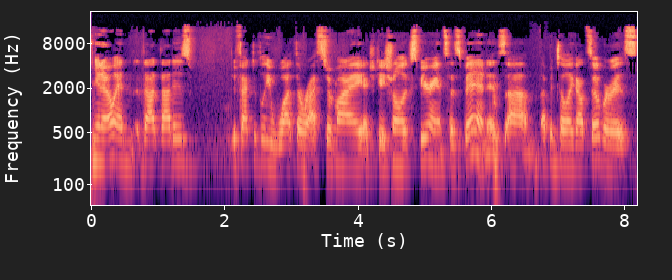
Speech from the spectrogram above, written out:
you know, and that that is effectively what the rest of my educational experience has been. Is um, up until I got sober is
